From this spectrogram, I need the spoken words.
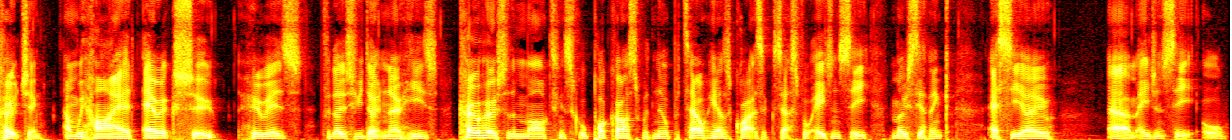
coaching, and we hired Eric Siu, who is, for those of you who don't know, he's co-host of the Marketing School podcast with Neil Patel. He has quite a successful agency, mostly I think SEO um, agency or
